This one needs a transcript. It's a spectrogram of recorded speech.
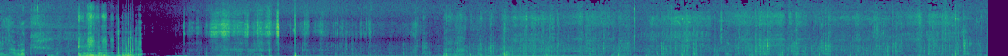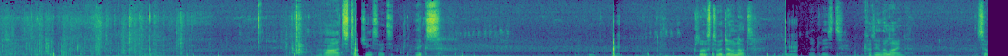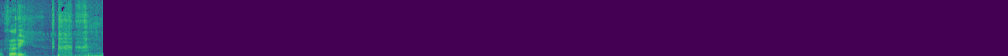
Go and have a look. Ah, it's touching, so it's an X. Close to a donut, at least cutting the line. So 30.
